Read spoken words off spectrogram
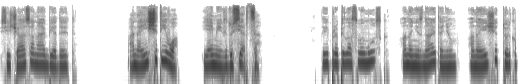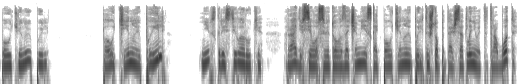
Сейчас она обедает. Она ищет его? Я имею в виду сердце. Ты пропила свой мозг? Она не знает о нем. Она ищет только паутину и пыль. Паутину и пыль? Нив скрестила руки. «Ради всего святого, зачем ей искать паутину и пыль? Ты что, пытаешься отлынивать от работы?»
